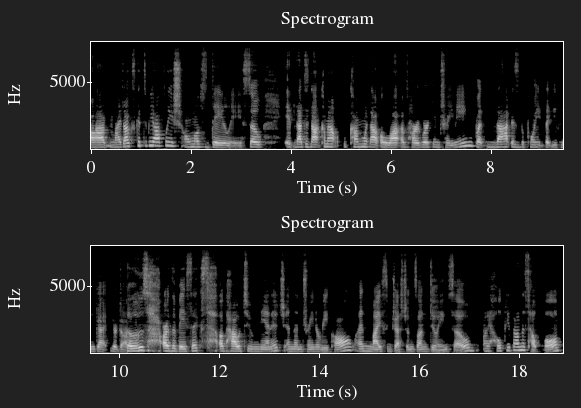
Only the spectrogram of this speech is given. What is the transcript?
Uh, my dogs get to be off leash almost daily. So it, that did not come out come without a lot of hard work and training, but that is the point that you can get your dog. Those are the basics of how to manage and then train a recall and my suggestions on doing so. I hope you found this helpful.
